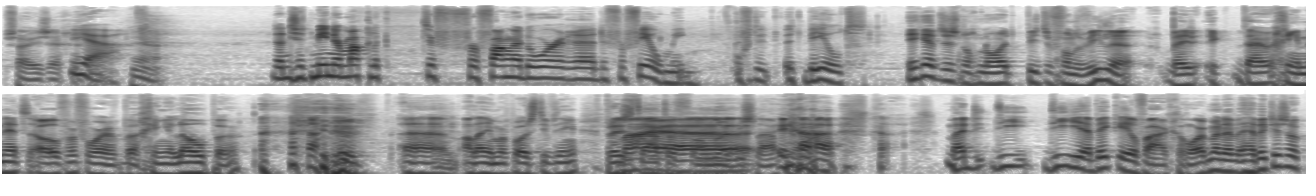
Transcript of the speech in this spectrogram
zou je zeggen. ja, ja. dan is het minder makkelijk te vervangen door eh, de verfilming of de, het beeld. Ik heb dus nog nooit Pieter van der Wielen... weet- Ik, daar ging het net over voor we gingen lopen. Ehm, alleen maar positieve dingen. Presentator Maar, van eh, Nooit slapen. Ja. Maar die, die, die heb ik heel vaak gehoord. Maar daar heb ik dus ook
